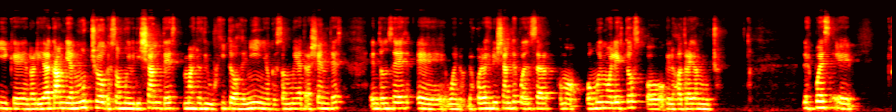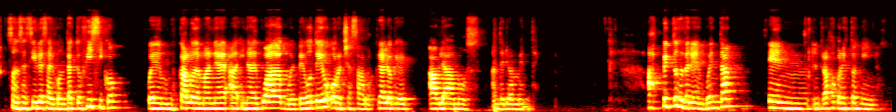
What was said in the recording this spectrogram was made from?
y que en realidad cambian mucho, que son muy brillantes, más los dibujitos de niños que son muy atrayentes. Entonces, eh, bueno, los colores brillantes pueden ser como o muy molestos o que los atraigan mucho. Después, eh, son sensibles al contacto físico, pueden buscarlo de manera inadecuada, como el pegoteo, o rechazarlo, lo que hablábamos anteriormente. Aspectos a tener en cuenta en el trabajo con estos niños.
